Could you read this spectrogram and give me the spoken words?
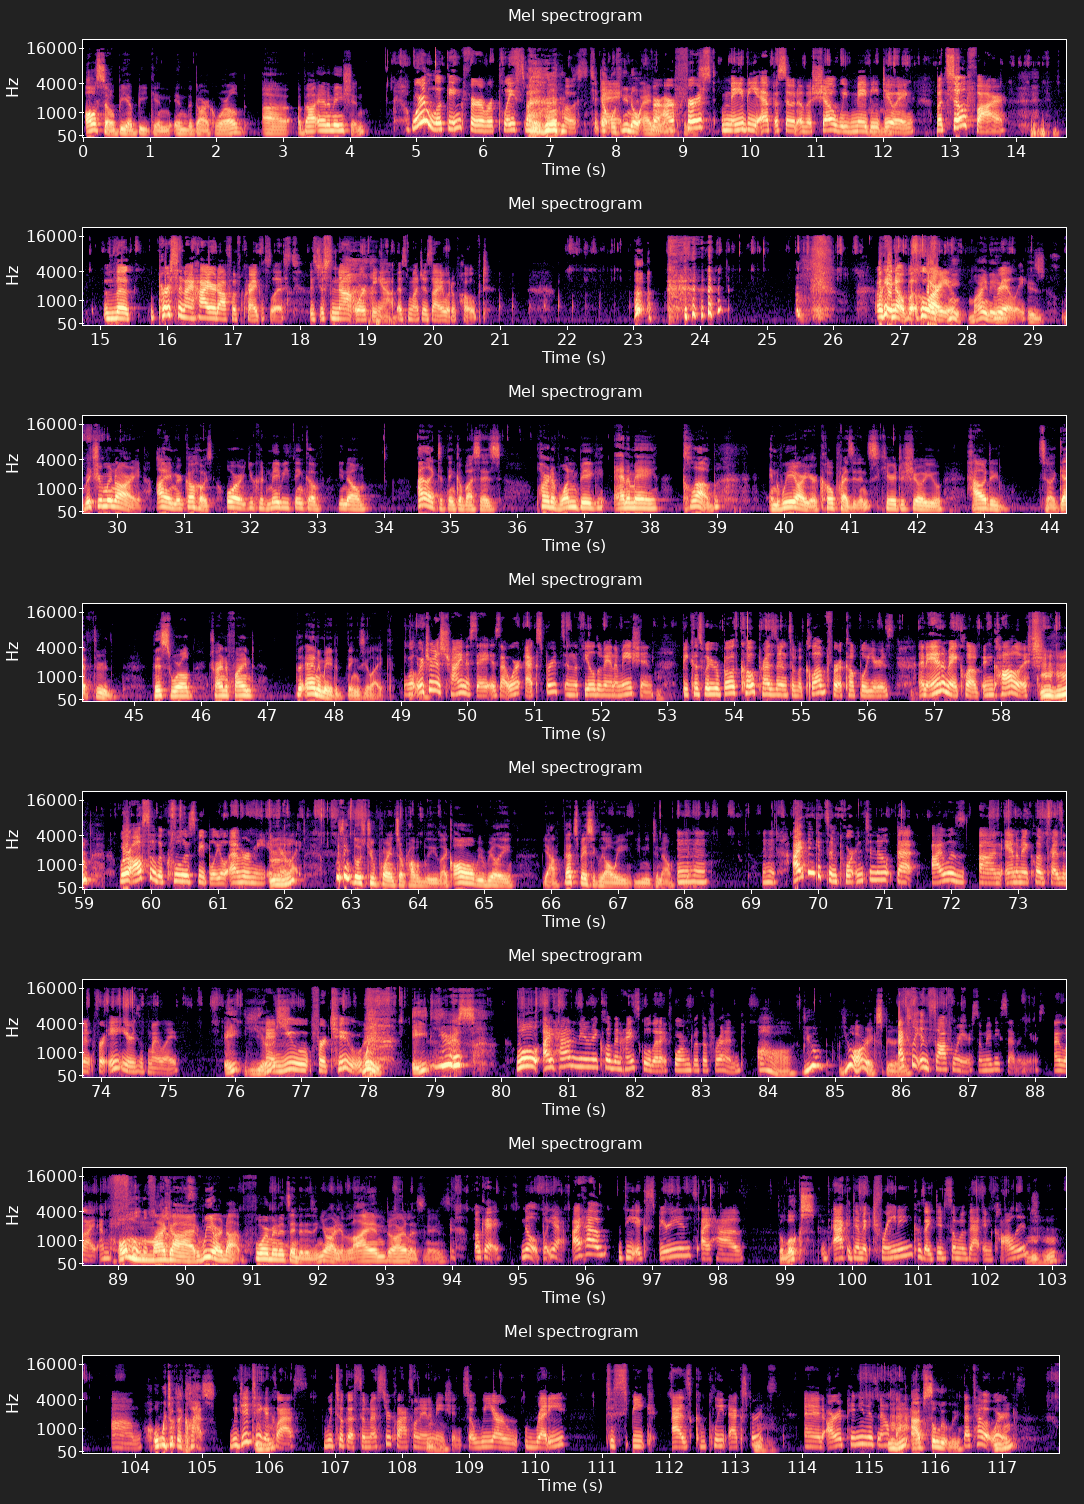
also be a beacon in the dark world uh, about animation. We're looking for a replacement co-host today. Yeah, well, if you know anyone, for our please. first maybe episode of a show we may be mm-hmm. doing. But so far, the person I hired off of Craigslist is just not working out as much as I would have hoped. okay, no, but who are you? Me, my name Really? is Richard Minari. I am your co-host, or you could maybe think of, you know, I like to think of us as part of one big anime club, and we are your co-presidents here to show you how to to get through this world, trying to find the animated things you like. What Richard is trying to say is that we're experts in the field of animation because we were both co-presidents of a club for a couple years, an anime club in college. Mm-hmm. We're also the coolest people you'll ever meet in your life. We think those two points are probably like all we really, yeah, that's basically all we you need to know. Yeah. Mm-hmm. Mm-hmm. I think it's important to note that I was an anime club president for eight years of my life, Eight years. and you for two. Wait, eight years? Well, I had an anime club in high school that I formed with a friend. Oh, you you are experienced. Actually, in sophomore year, so maybe seven years. I lied. I'm oh my lies. God, we are not four minutes into this, and you're already lying to our listeners. Okay, no, but yeah, I have the experience. I have The looks. academic training because I did some of that in college. hmm Um, Oh, we took that class. we did take Mm-hmm. a class. We took a semester class on animation, so we are ready to speak as complete experts, and our opinion is now Mhm, fact. Absolutely. That's how it works.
